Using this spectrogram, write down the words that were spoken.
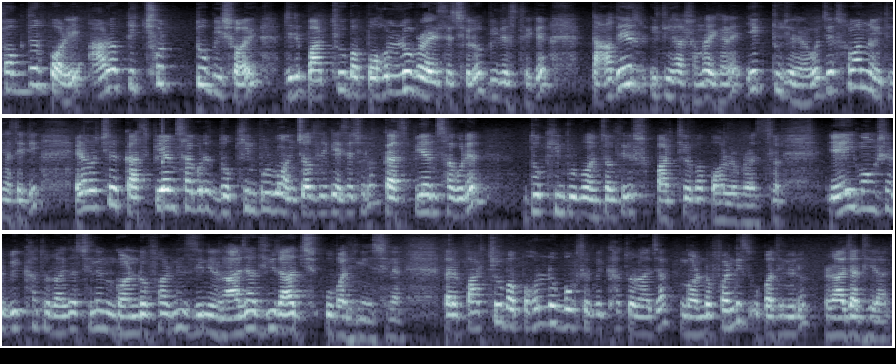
শব্দের পরে আরও একটি ছোট্ট বিষয় যেটি পার্থিব বা পহল্লবরা এসেছিল বিদেশ থেকে, তাদের ইতিহাস আমরা এখানে একটু জেনে নেব যে সামান্য ইতিহাস এটি। এটা হচ্ছে কাস্পিয়ান সাগরের দক্ষিণ পূর্ব অঞ্চল থেকে এসেছিল। কাস্পিয়ান সাগরের দক্ষিণ পূর্ব অঞ্চল থেকে পার্থিব বা পহল্লব রাজ ছিল। এই বংশের বিখ্যাত রাজা ছিলেন গন্ডফার্নিস, যিনি রাজাধিরাজ উপাধি নিয়েছিলেন। তাহলে পার্থিব বা পহল্লব বংশের বিখ্যাত রাজা গন্ডফার্নিস, উপাধি নিল রাজাধিরাজ।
